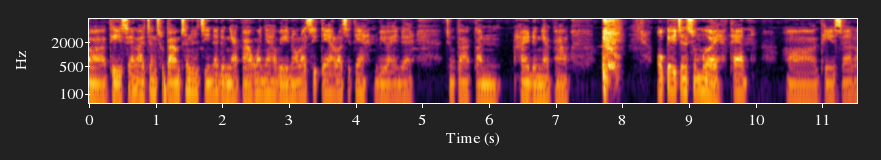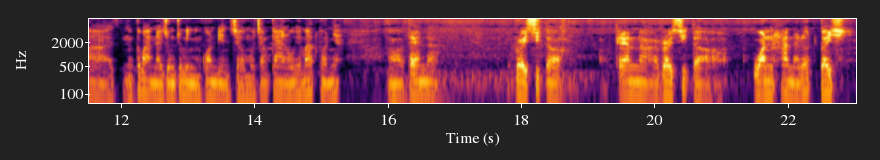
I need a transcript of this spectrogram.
Uh, thì sẽ là chân số 8 chân số 9 là đường nhạc vào các bạn nha vì nó là system loa system vì vậy đây chúng ta cần hai đường nhạc vào ok chân số 10 ten. Uh, thì sẽ là các bạn này dùng cho mình con điện trở 100k nối với mát các bạn nhé uh, ờ, ten uh, resistor ten uh, resistor 100k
